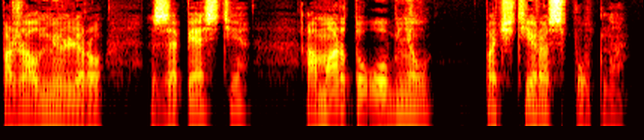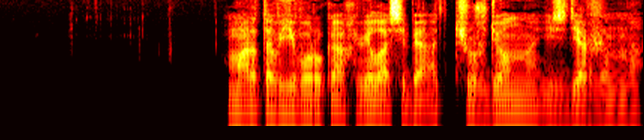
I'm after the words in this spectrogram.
пожал Мюллеру запястье, а Марту обнял почти распутно. Марта в его руках вела себя отчужденно и сдержанно.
